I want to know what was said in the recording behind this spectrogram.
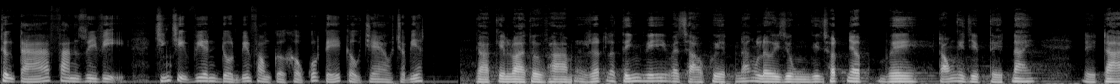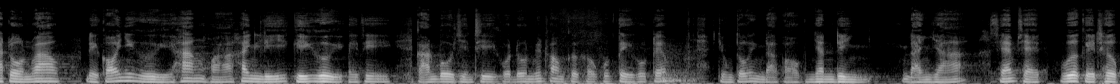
Thượng tá Phan Duy Vị, chính trị viên đồn biên phòng cửa khẩu quốc tế Cầu Treo cho biết. Các cái loài tội phạm rất là tinh vi và xảo quyệt đang lợi dụng cái xuất nhập về trong cái dịp Tết này để tra trộn vào để có những gửi hàng hóa hành lý, ký gửi, thì cán bộ chiến sĩ của đồn biên phòng cửa khẩu quốc tế Cầu Trem, chúng tôi đã có nhận định, đánh giá, xem xét, vừa kết hợp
